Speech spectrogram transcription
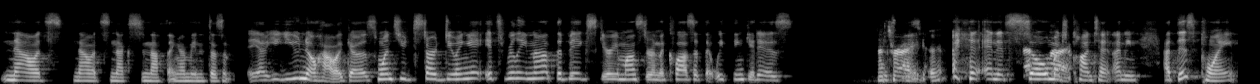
now it's now it's next to nothing i mean it doesn't you know how it goes once you start doing it it's really not the big scary monster in the closet that we think it is that's right and it's so much content i mean at this point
